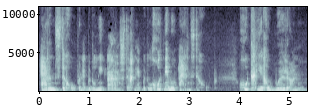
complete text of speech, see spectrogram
ernstig op en ek bedoel nie ernstig nie, ek bedoel God neem hom ernstig op. God gee gehoor aan hom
